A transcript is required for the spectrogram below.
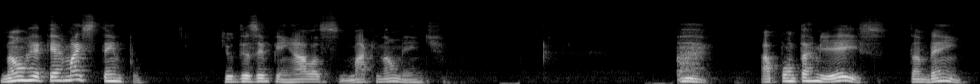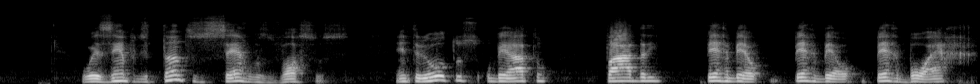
não requer mais tempo que o desempenhá-las maquinalmente. Apontar-me-eis também o exemplo de tantos servos vossos, entre outros o beato Padre Perbel, Perbel, Perboar,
